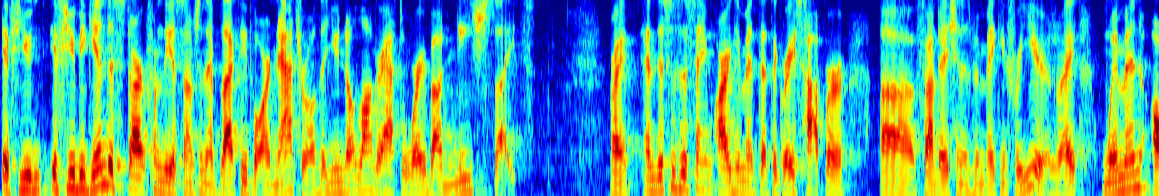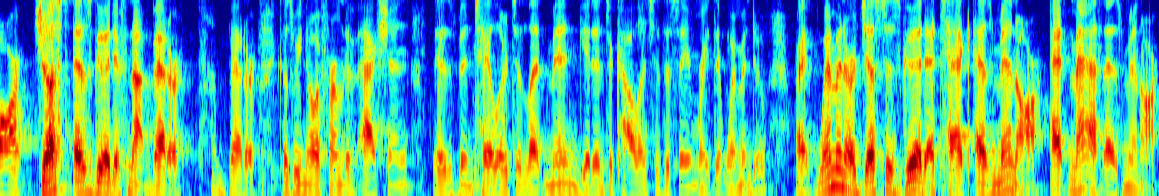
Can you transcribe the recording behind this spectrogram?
If you, if you begin to start from the assumption that black people are natural, then you no longer have to worry about niche sites, right? And this is the same argument that the Grace Hopper uh, Foundation has been making for years, right? Women are just as good, if not better, better, because we know affirmative action has been tailored to let men get into college at the same rate that women do, right? Women are just as good at tech as men are, at math as men are,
